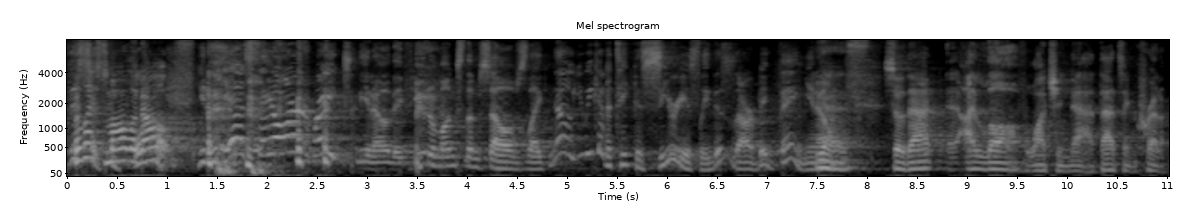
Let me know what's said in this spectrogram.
They're this like is small important." adults. You know, yes, they are right. You know, they feud amongst themselves like, no, we got to take this seriously. This is our big thing. You know. Yes. So that I love watching that. That's incredible.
